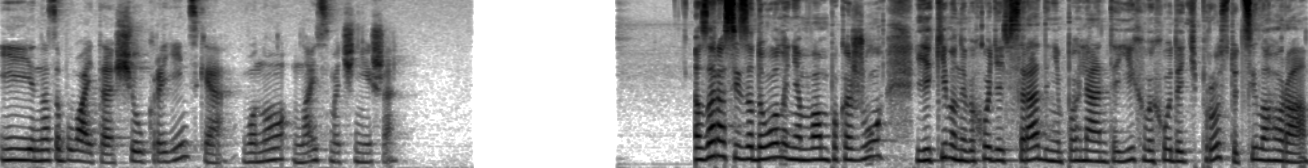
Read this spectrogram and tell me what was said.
і не забувайте, що українське воно найсмачніше. А зараз із задоволенням вам покажу, які вони виходять всередині. Погляньте, їх виходить просто ціла гора.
